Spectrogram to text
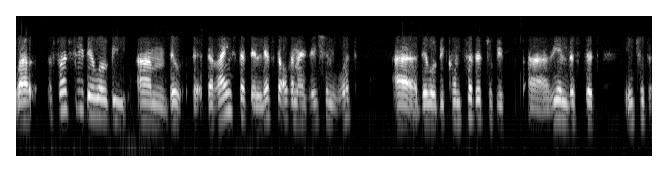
Well, firstly, there will be um, the, the, ranks that they left the organization with. Uh, they will be considered to be uh, re-enlisted into the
